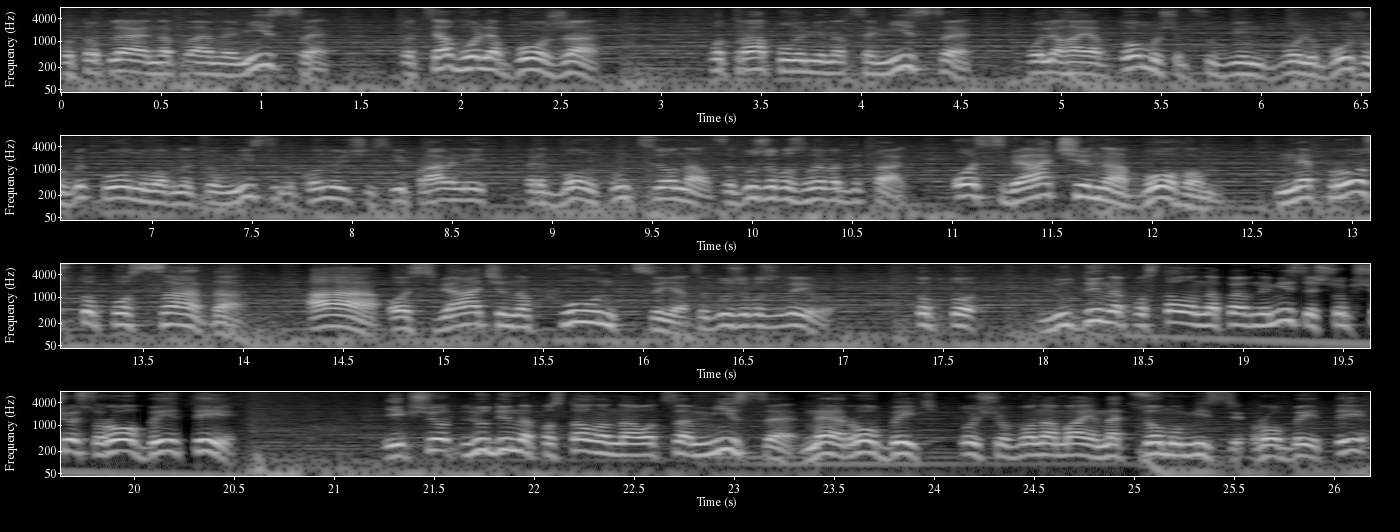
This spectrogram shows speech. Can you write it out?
потрапляє на певне місце, то ця воля Божа в потрапленні на це місце полягає в тому, щоб він волю Божу виконував на цьому місці, виконуючи свій правильний перед Богом функціонал. Це дуже важлива деталь. Освячена Богом не просто посада, а освячена функція. Це дуже важливо. Тобто людина поставлена на певне місце, щоб щось робити. І якщо людина поставлена на оце місце не робить то, що вона має на цьому місці робити,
